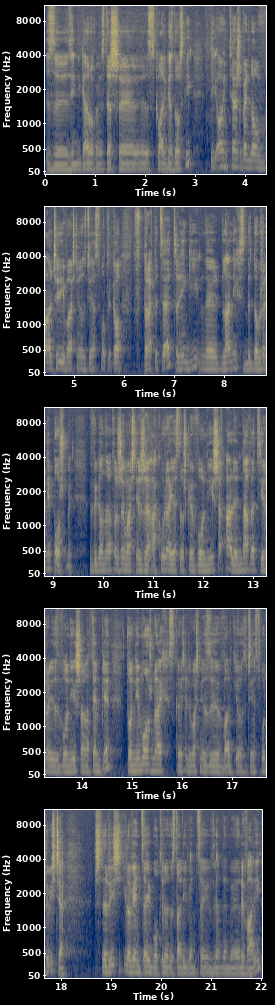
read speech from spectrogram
z, z IndyCarów, więc też y, skład gwiazdorski i oni też będą walczyli właśnie o zwycięstwo, tylko w praktyce treningi y, dla nich zbyt dobrze nie poszły. Wygląda na to, że właśnie, że Akura jest troszkę wolniejsza, ale nawet jeżeli jest wolniejsza na tempie, to nie można ich skreślać właśnie z walki o zwycięstwo. Oczywiście 40 kg więcej, bo tyle dostali więcej względem rywali,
